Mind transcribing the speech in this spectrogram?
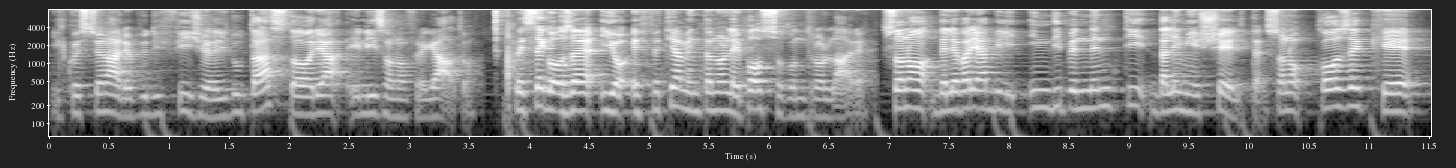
il questionario più difficile di tutta la storia e lì sono fregato. Queste cose io effettivamente non le posso controllare. Sono delle variabili indipendenti dalle mie scelte, sono cose che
